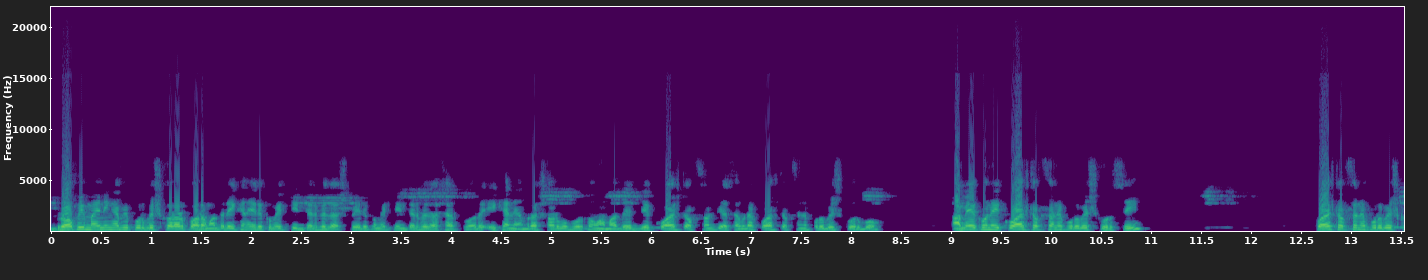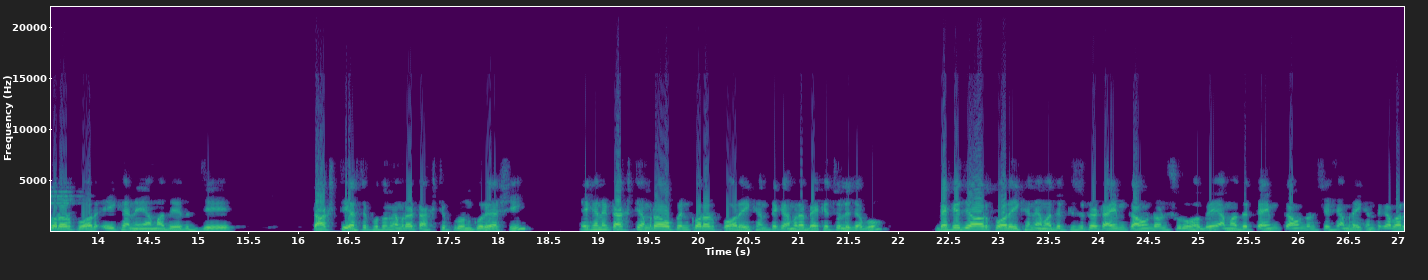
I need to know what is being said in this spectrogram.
ড্রপি মাইনিং অ্যাপে প্রবেশ করার পর আমাদের এখানে এরকম একটি ইন্টারফেস আসবে এরকম একটি ইন্টারফেস আসার পর এখানে আমরা সর্বপ্রথম আমাদের যে কোয়েস্ট অপশনটি আছে, আমরা কোয়েস্ট অপশনে প্রবেশ করব। আমি এখন এই কোয়েস্ট অপশনে প্রবেশ করছি। কোয়েস্ট অপশনে প্রবেশ করার পর এইখানে আমাদের যে টাস্কটি আছে, প্রথমে আমরা টাস্কটি পূরণ করে আসি। এখানে টাস্কটি আমরা ওপেন করার পর এখান থেকে আমরা ব্যাকে চলে যাব। ব্যাকে যাওয়ার পর এখানে আমাদের কিছুটা টাইম কাউন্টডাউন শুরু হবে। আমাদের টাইম কাউন্টডাউন শেষে আমরা এখান থেকে আবার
